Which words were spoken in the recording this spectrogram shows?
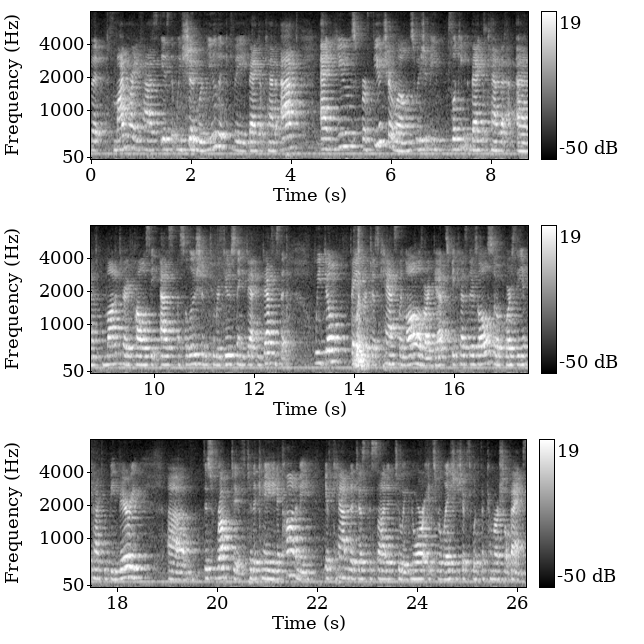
that my party has is that we should review the, the Bank of Canada Act and use for future loans, we should be looking at the Bank of Canada and monetary policy as a solution to reducing debt and deficit. We don't favor just canceling all of our debts because there's also, of course, the impact would be very um, disruptive to the Canadian economy if Canada just decided to ignore its relationships with the commercial banks.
